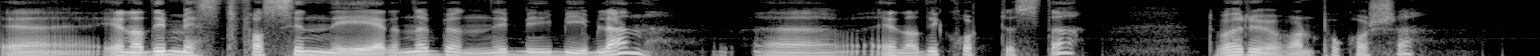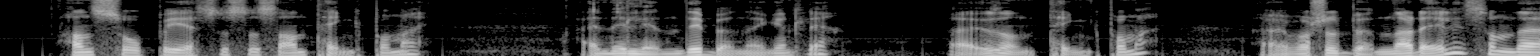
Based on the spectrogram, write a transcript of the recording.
Uh, en av de mest fascinerende bønnene i, Bibelen, en av de korteste, det var røveren på korset. Han så på Jesus og sa han 'tenk på meg'. Det er en elendig bønn, egentlig. Det er jo sånn 'tenk på meg'. Hva slags bønn er det, liksom? Det,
